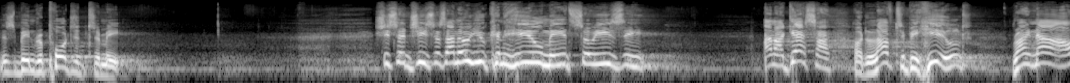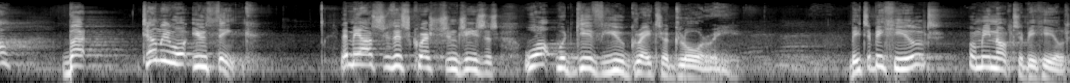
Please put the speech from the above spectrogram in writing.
This has been reported to me. She said, Jesus, I know you can heal me. It's so easy. And I guess I, would love to be healed right now, but tell me what you think. Let me ask you this question, Jesus. What would give you greater glory? Me to be healed or me not to be healed?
